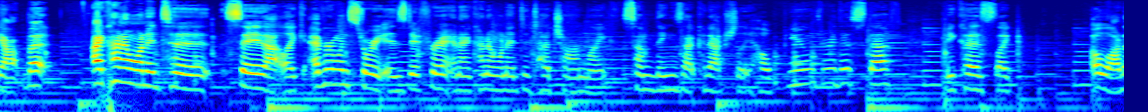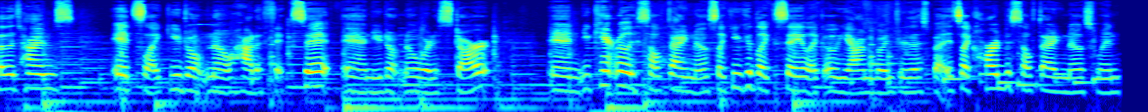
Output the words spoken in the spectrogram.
yeah but i kind of wanted to say that like everyone's story is different and i kind of wanted to touch on like some things that could actually help you through this stuff because like a lot of the times it's like you don't know how to fix it and you don't know where to start and you can't really self-diagnose. Like you could like say like oh yeah i'm going through this but it's like hard to self-diagnose when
